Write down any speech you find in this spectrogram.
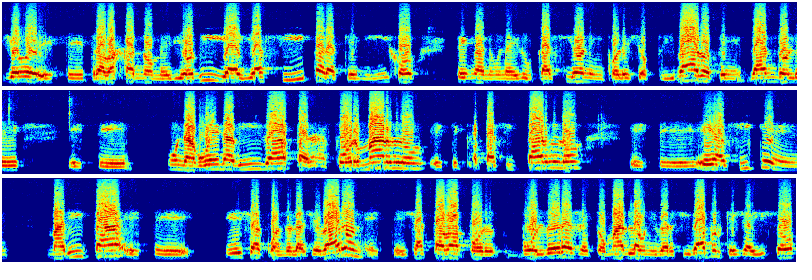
yo este, trabajando mediodía y así para que mi hijo tengan una educación en colegios privados, dándole este, una buena vida para formarlo, este, capacitarlo. Este, es así que Marita, este, ella cuando la llevaron, este, ya estaba por volver a retomar la universidad porque ella hizo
